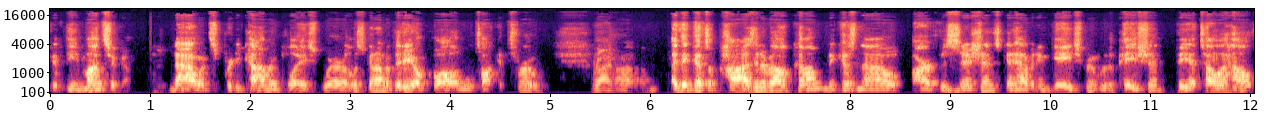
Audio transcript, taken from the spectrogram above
15 months ago now it's pretty commonplace where let's get on a video call and we'll talk it through right um, i think that's a positive outcome because now our physicians can have an engagement with a patient via telehealth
